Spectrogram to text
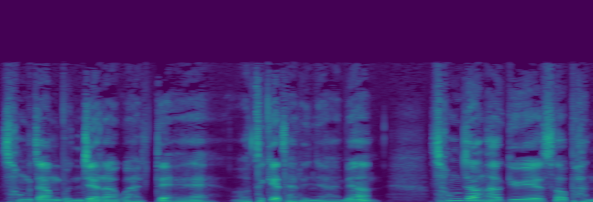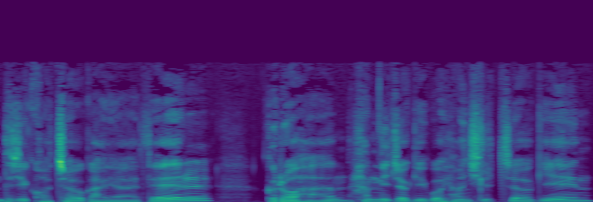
성장 문제라고 할 때 어떻게 다르냐 하면 성장하기 위해서 반드시 거쳐가야 될 그러한 합리적이고 현실적인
